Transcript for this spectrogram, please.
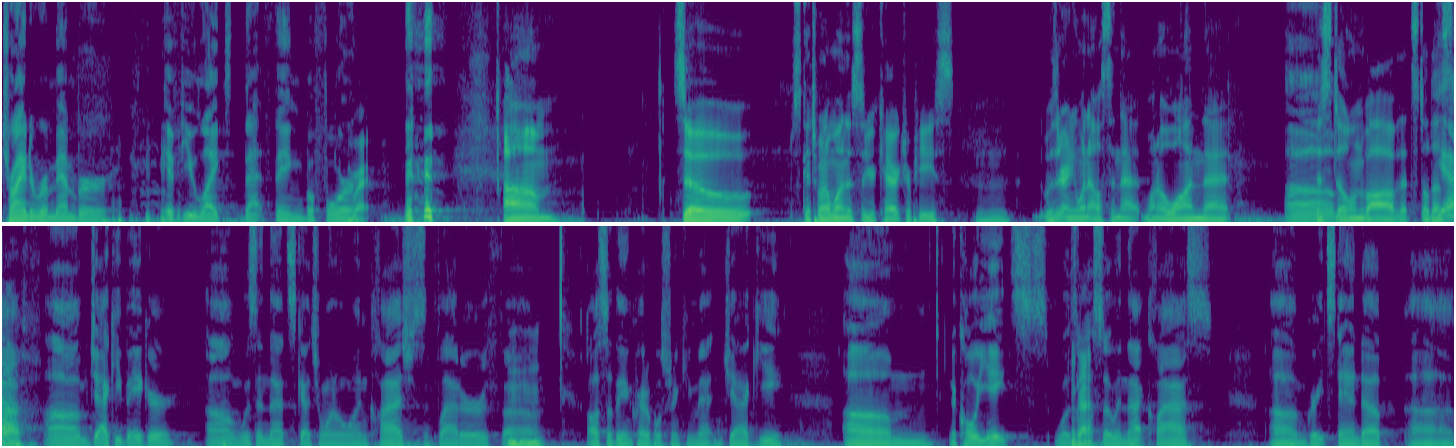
trying to remember if you liked that thing before. Right. um, so, Sketch 101, this is your character piece. Was there anyone else in that 101 that Um, is still involved, that still does yeah. stuff? Um, Jackie Baker um, was in that Sketch 101 class. She's in Flat Earth. Mhm. Um, also, The Incredible Shrinking Matt and Jackie. Um, Nicole Yates was Okay. also in that class. Um, great stand up. Uh,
